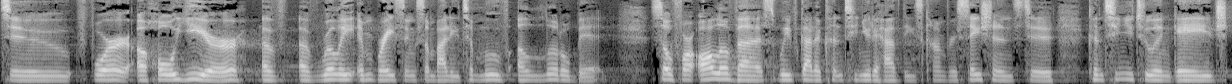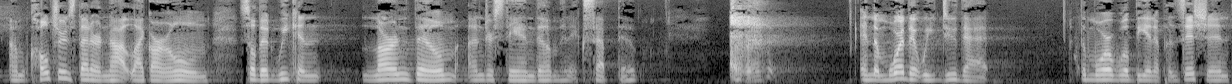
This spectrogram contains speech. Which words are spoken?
to for a whole year of, of really embracing somebody to move a little bit so, for all of us, we've got to continue to have these conversations, to continue to engage um, cultures that are not like our own, so that we can learn them, understand them, and accept them. and the more that we do that, the more we'll be in a position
